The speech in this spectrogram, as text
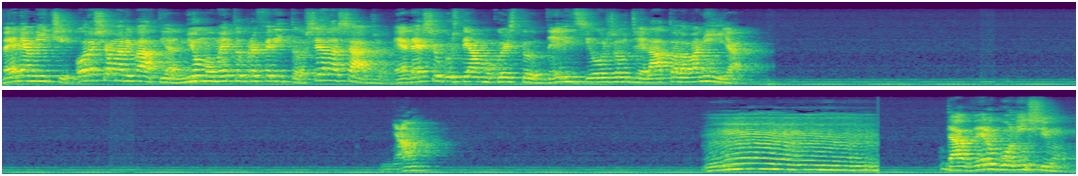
Bene amici, ora siamo arrivati al mio momento preferito, sia l'assaggio, e adesso gustiamo questo delizioso gelato alla vaniglia. Mmm, davvero buonissimo.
